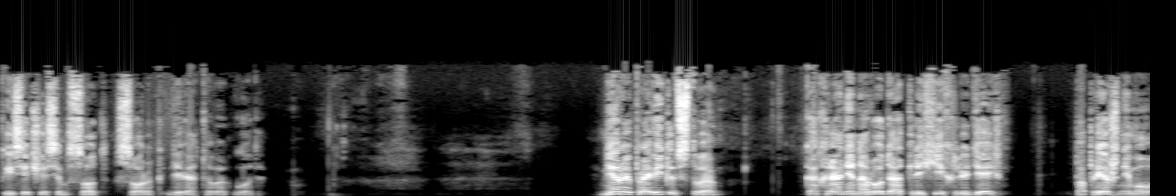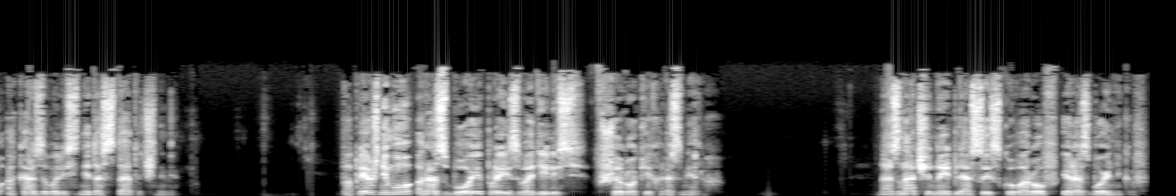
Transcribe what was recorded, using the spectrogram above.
1749 года. Меры правительства к охране народа от лихих людей по-прежнему оказывались недостаточными. По-прежнему разбои производились в широких размерах. Назначенный для сыску воров и разбойников,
